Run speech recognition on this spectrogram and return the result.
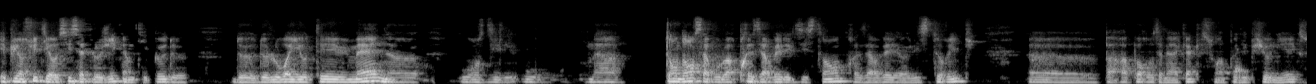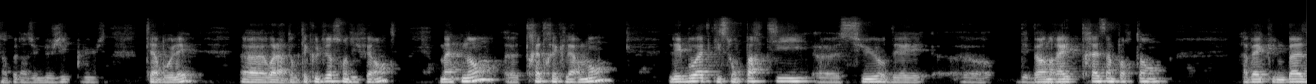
Et puis ensuite, il y a aussi cette logique un petit peu de, de, de loyauté humaine, où on se dit, où on a tendance à vouloir préserver l'existant, préserver euh, l'historique euh, par rapport aux Américains qui sont un peu des pionniers, qui sont un peu dans une logique plus terre brûlée. Euh, voilà, donc les cultures sont différentes. Maintenant, très très clairement, les boîtes qui sont parties sur des, burn rates très importants, avec une base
